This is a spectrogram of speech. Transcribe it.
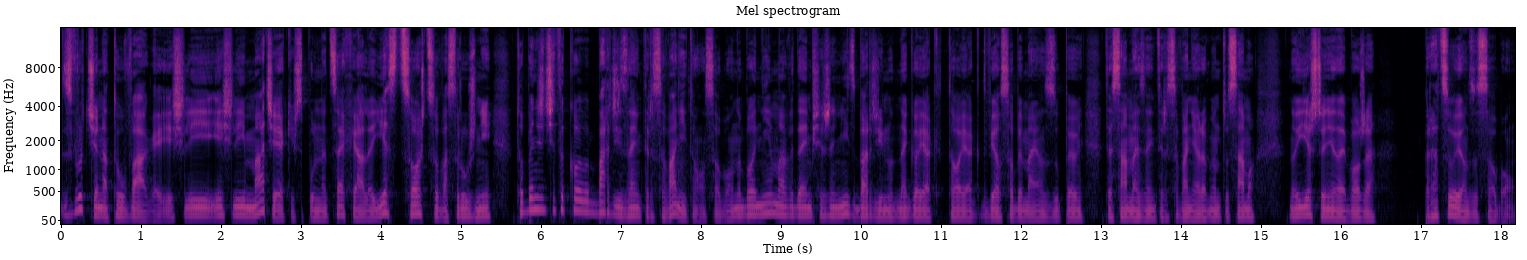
zwróćcie na to uwagę. Jeśli, jeśli macie jakieś wspólne cechy, ale jest coś, co was różni, to będziecie tylko bardziej zainteresowani tą osobą, no bo nie ma, wydaje mi się, że nic bardziej nudnego jak to, jak dwie osoby mają zupełnie te same zainteresowania, robią to samo, no i jeszcze nie daj Boże, pracują ze sobą,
